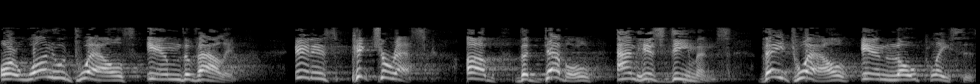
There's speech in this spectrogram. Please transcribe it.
or one who dwells in the valley. It is picturesque of the devil and his demons. They dwell in low places.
